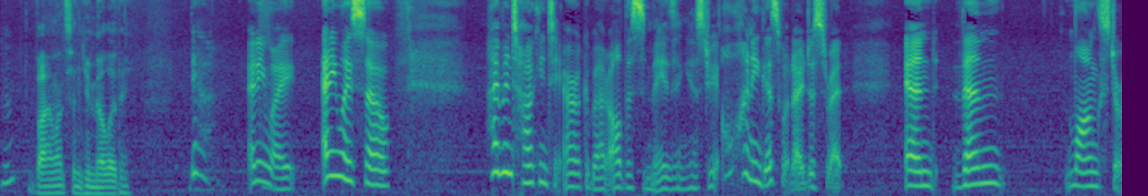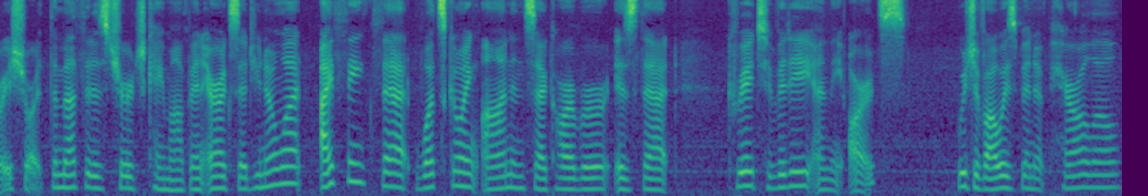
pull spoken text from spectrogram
Hmm? Violence and humility. Yeah. Anyway, anyway, so I've been talking to Eric about all this amazing history. Oh, honey, guess what I just read? And then, long story short, the Methodist Church came up, and Eric said, "You know what? I think that what's going on in Sag Harbor is that creativity and the arts, which have always been a parallel,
